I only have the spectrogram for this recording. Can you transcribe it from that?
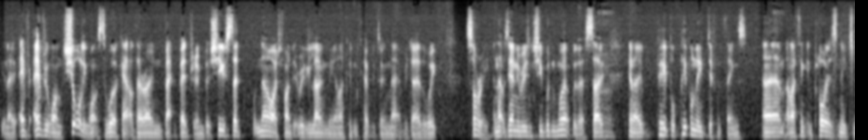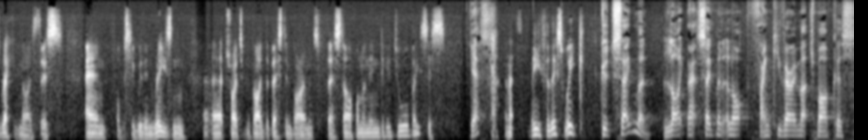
you know, ev- everyone surely wants to work out of their own back bedroom, but she said, no, I'd find it really lonely, and I couldn't cope with doing that every day of the week. Sorry, and that was the only reason she wouldn't work with us. So, you know, people people need different things, um, and I think employers need to recognise this, and obviously within reason, uh, try to provide the best environments for their staff on an individual basis. Yes. And that's me for this week. Good segment. Like that segment a lot. Thank you very much, Marcus.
